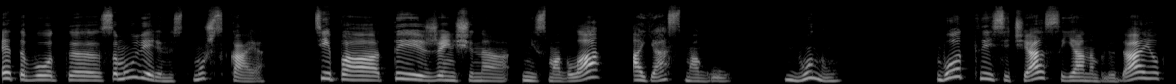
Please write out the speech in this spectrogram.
это вот э, самоуверенность мужская. Типа, ты, женщина, не смогла, а я смогу. Ну-ну. Вот и сейчас я наблюдаю,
